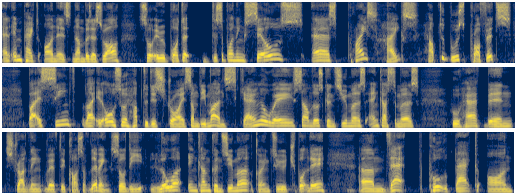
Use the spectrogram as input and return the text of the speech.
an impact on its numbers as well. So it reported disappointing sales as price hikes helped to boost profits, but it seemed like it also helped to destroy some demand, scaring away some of those consumers and customers who have been struggling with the cost of living. So the lower income consumer, according to Chipotle, um, that pulled back on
